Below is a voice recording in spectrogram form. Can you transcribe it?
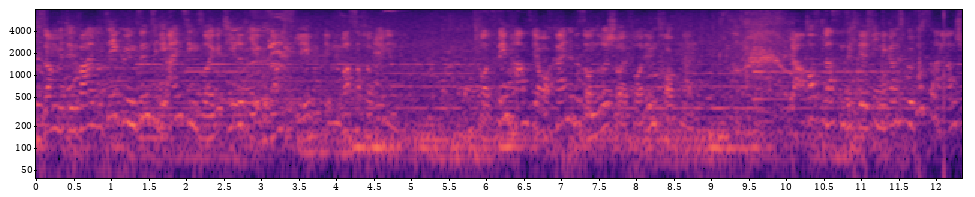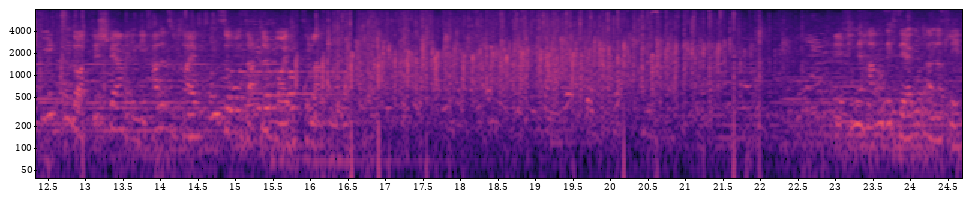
Zusammen mit den Walen und Seekühen sind sie die einzigen Säugetiere, die ihr gesamtes Leben im Wasser verbringen. Trotzdem haben sie aber auch keine besondere Scheu vor dem Trocknen. Ja, oft lassen sich Delfine ganz bewusst an Land spülen, um dort Fischwärme in die Falle zu treiben und so satte Beute zu machen. Delfine haben sich sehr gut an das Leben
